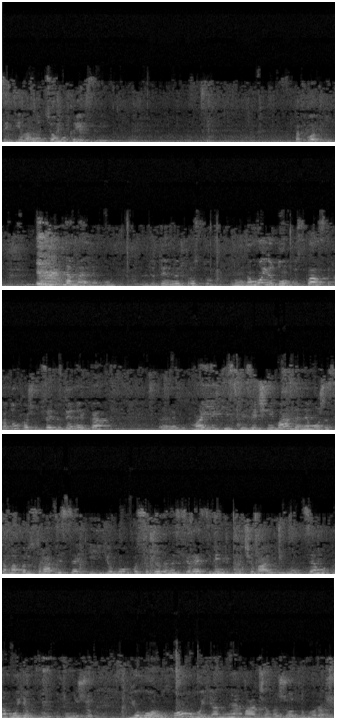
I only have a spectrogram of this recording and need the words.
сиділа на цьому кріслі. Так от, він для мене був людиною просто, ну, на мою думку, склалася така думка, що це людина, яка е, має якісь фізичні вади, не може сама пересуватися, і його посадили на стілець, і він відпочиває. Ну, це на мою думку, тому що його рухомого я не бачила жодного разу.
